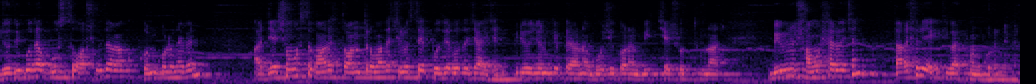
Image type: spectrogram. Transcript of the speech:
যদি কোথাও বুঝতে অসুবিধা আমাকে ফোন করে নেবেন। আর যে সমস্ত মানুষ তন্ত্র মাঝে চিরস্থায়ী প্রচার চাইছেন, প্রিয়জনকে ফেরানো বসীকরণ বিচ্ছে শত্রুনাশ বিভিন্ন সমস্যা রয়েছেন, তারা শুধু একটিবার ফোন করে নেবেন।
